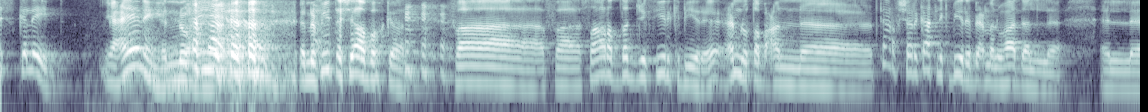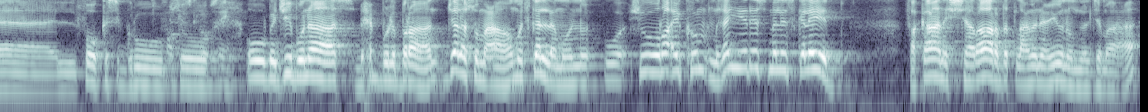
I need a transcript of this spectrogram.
اسكاليد يا عيني. إنه في إنه في تشابه كان. ف فصارت ضجة كثير كبيرة. عملوا طبعا آه، بتعرف الشركات الكبيرة بيعملوا هذا ال ال ال focus groups focus و... إيه. وبيجيبوا ناس بيحبوا ال brand جلسوا معاهم وتكلموا إنه شو رأيكم نغير اسم الاسكاليد فكان الشرار بيطلع من عيونهم للجماعة.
